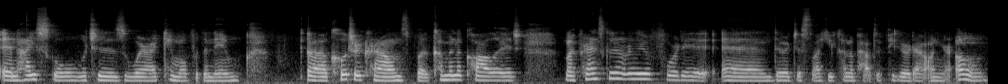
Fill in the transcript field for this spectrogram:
in high school, which is where I came up with the name uh, Culture Crowns. But coming to college, my parents couldn't really afford it, and they were just like, you kind of have to figure it out on your own.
